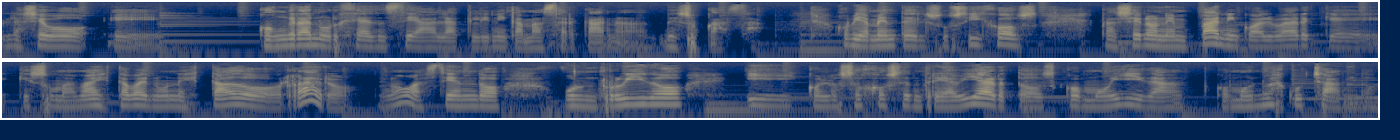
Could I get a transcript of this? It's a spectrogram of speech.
la llevó eh, con gran urgencia a la clínica más cercana de su casa. Obviamente sus hijos cayeron en pánico al ver que, que, su mamá estaba en un estado raro, ¿no? haciendo un ruido y con los ojos entreabiertos, como ida, como no escuchando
